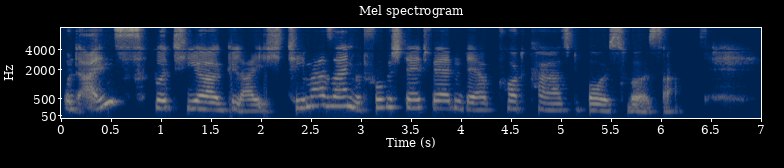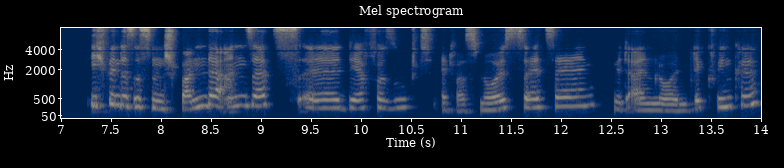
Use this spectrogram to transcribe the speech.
Und eins wird hier gleich Thema sein, wird vorgestellt werden, der Podcast Voice Versa. Ich finde, es ist ein spannender Ansatz, äh, der versucht, etwas Neues zu erzählen mit einem neuen Blickwinkel.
